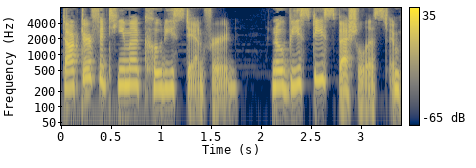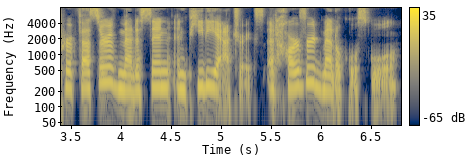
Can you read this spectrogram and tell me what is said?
Dr. Fatima Cody Stanford, an obesity specialist and professor of medicine and pediatrics at Harvard Medical School,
